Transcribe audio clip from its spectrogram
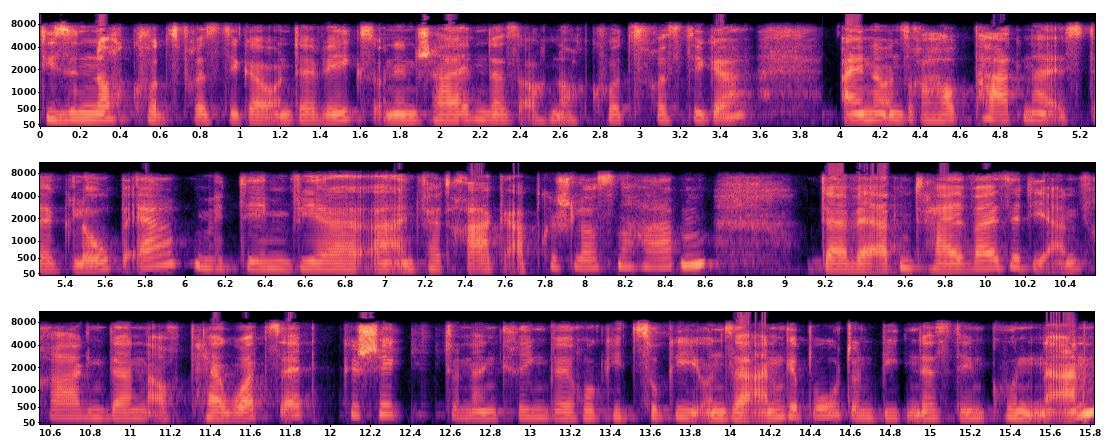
die sind noch kurzfristiger unterwegs und entscheiden das auch noch kurzfristiger. Einer unserer Hauptpartner ist der Globe Air, mit dem wir äh, einen Vertrag abgeschlossen haben. Da werden teilweise die Anfragen dann auch per WhatsApp geschickt und dann kriegen wir rucki unser Angebot und bieten das den Kunden an.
